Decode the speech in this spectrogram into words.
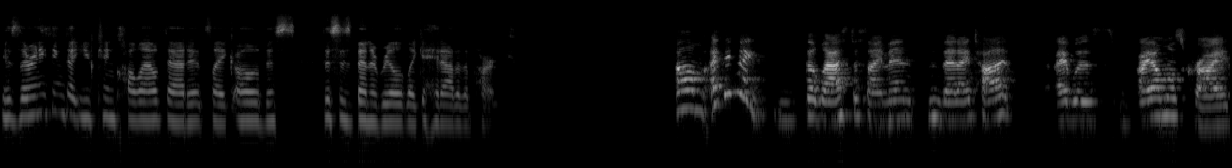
is there anything that you can call out that it's like oh this this has been a real like a hit out of the park um, i think like the last assignment that i taught i was i almost cried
